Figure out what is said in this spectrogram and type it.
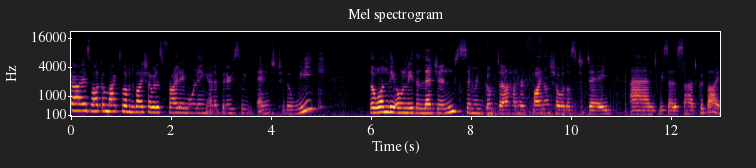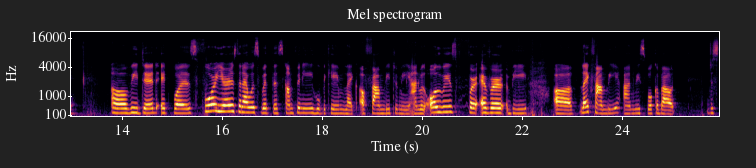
guys, welcome back to Lovin Dubai show. It is Friday morning and a bittersweet end to the week. The one, the only, the legend, Simran Gupta, had her final show with us today, and we said a sad goodbye. Uh, we did. It was four years that I was with this company who became like a family to me and will always forever be uh, like family. And we spoke about just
